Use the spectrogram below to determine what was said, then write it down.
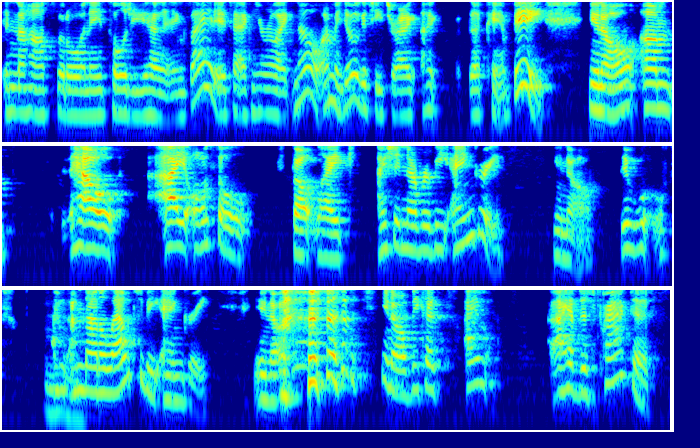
in the hospital and they told you you had an anxiety attack, and you were like, "No, I'm a yoga teacher. I, I that can't be," you know. Um, how I also felt like I should never be angry. You know, it, mm-hmm. I'm, I'm mm. not allowed to be angry. You know, you know because I'm I have this practice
